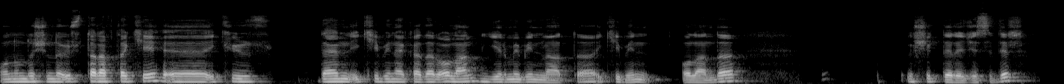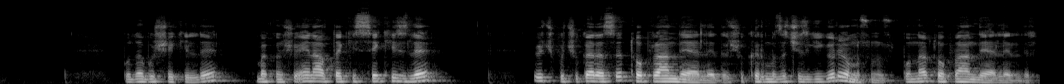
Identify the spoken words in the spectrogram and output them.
Onun dışında üst taraftaki e, 200'den 2000'e kadar olan 20.000 mi hatta 2000 olan da ışık derecesidir. Bu da bu şekilde. Bakın şu en alttaki 8 ile 3,5 arası toprağın değerleridir. Şu kırmızı çizgi görüyor musunuz? Bunlar toprağın değerleridir.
